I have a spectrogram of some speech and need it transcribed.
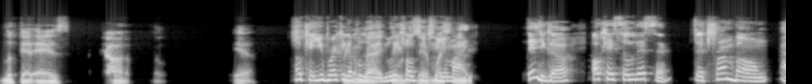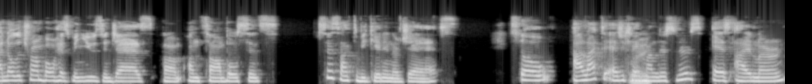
looked at as a job. So, yeah. Okay. You're breaking Bring up a little bit. Move they, closer to your mic. Needed. There you go. Okay. So listen, the trombone, I know the trombone has been used in jazz um, ensembles since since like the beginning of jazz. So I like to educate right. my listeners as I learn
